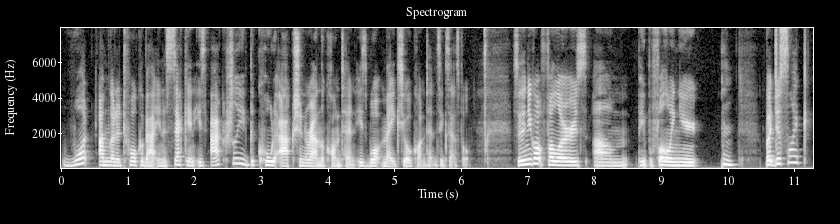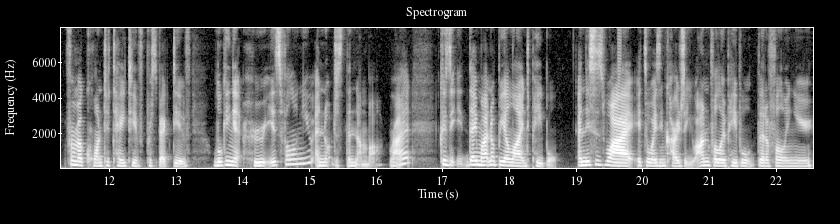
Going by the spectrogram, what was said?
what I'm going to talk about in a second is actually the call to action around the content is what makes your content successful. So then you got follows, um, people following you, but just like from a quantitative perspective, looking at who is following you and not just the number, right? Because they might not be aligned people. And this is why it's always encouraged that you unfollow people that are following you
